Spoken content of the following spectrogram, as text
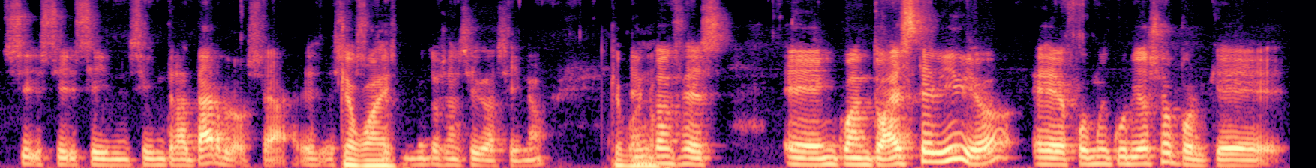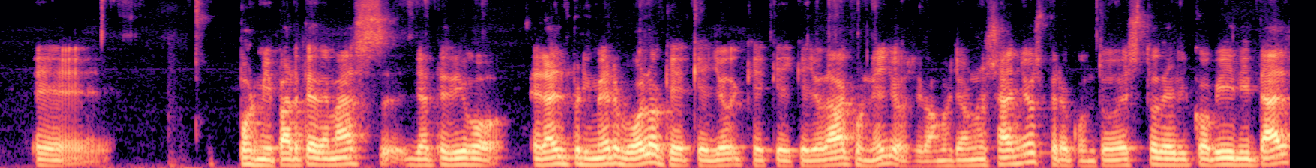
sin, sin, tratarlo. O sea, esos tres minutos han sido así, ¿no? Entonces, eh, en cuanto a este vídeo, eh, fue muy curioso porque por mi parte, además, ya te digo, era el primer bolo que, yo, que, yo daba con ellos. Llevamos ya unos años, pero con todo esto del COVID y tal,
